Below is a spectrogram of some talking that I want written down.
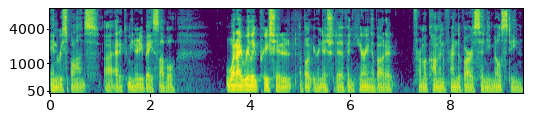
in response uh, at a community based level what I really appreciated about your initiative and hearing about it from a common friend of ours, Cindy Milstein,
